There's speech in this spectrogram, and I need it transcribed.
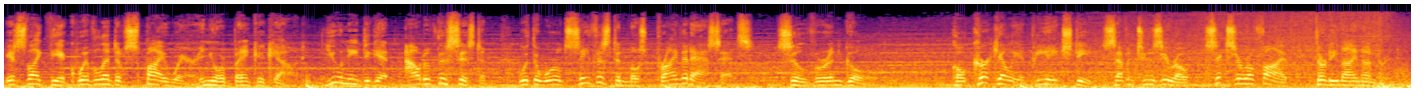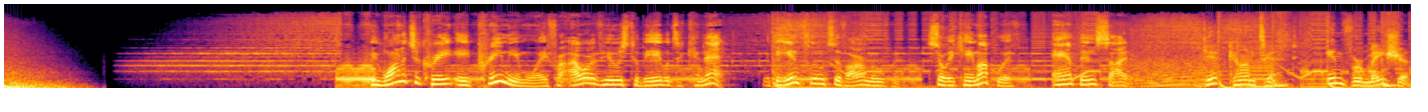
It's like the equivalent of spyware in your bank account. You need to get out of the system with the world's safest and most private assets, silver and gold. Call Kirk Elliott, PhD, 720 605 3900. We wanted to create a premium way for our viewers to be able to connect with the influence of our movement. So we came up with AMP Insider. Get content, information,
